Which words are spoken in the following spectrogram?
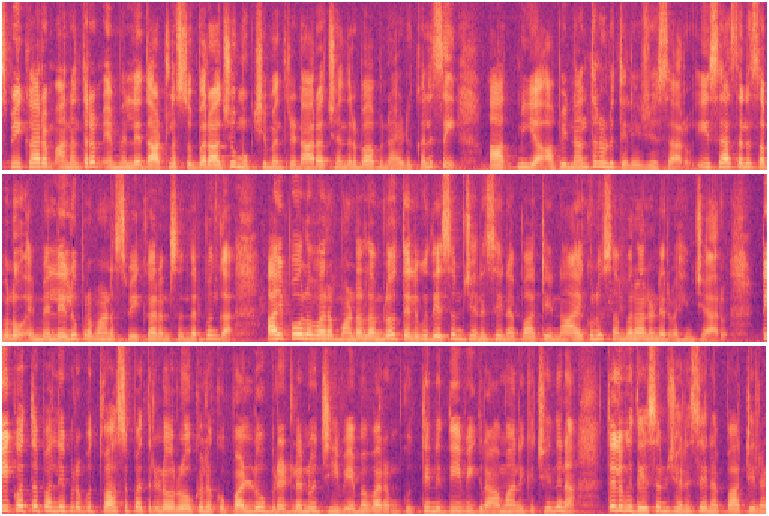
స్వీకారం అనంతరం ఎమ్మెల్యే దాట్ల సుబ్బరాజు ముఖ్యమంత్రి నారా చంద్రబాబు నాయుడు కలిసి ఆత్మీయ అభినందనలు తెలియజేశారు. ఈ శాసనసభలో ఎమ్మెల్యేలు ప్రమాణ స్వీకారం సందర్భంగా ఐపోలవరం మండలంలో తెలుగుదేశం జనసేన పార్టీ నాయకులు సంబరాలు నిర్వహించారు. టీ కొత్తపల్లి ప్రభుత్వాసుపత్రిలో రోగులకు పళ్ళు బ్రెడ్లను జీ వేమవరం గుత్తిని దీవి గ్రామానికి చెందిన తెలుగుదేశం జనసేన పార్టీల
